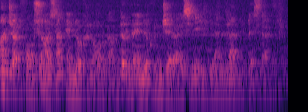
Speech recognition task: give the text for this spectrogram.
Ancak fonksiyon açısından endokrin organdır ve endokrin cerrahisiyle ilgilendiren bir bezlerdir.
